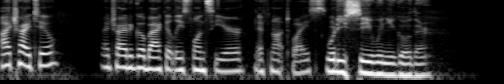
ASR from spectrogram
I try to. I try to go back at least once a year, if not twice. What do you see when you go there?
